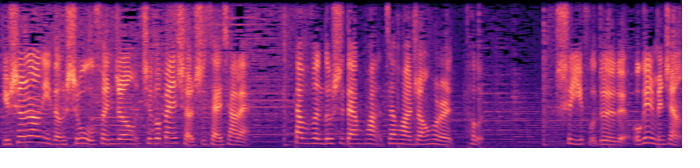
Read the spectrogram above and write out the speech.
女生让你等十五分钟，结果半小时才下来，大部分都是在化在化妆或者偷试衣服。对对对，我跟你们讲，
